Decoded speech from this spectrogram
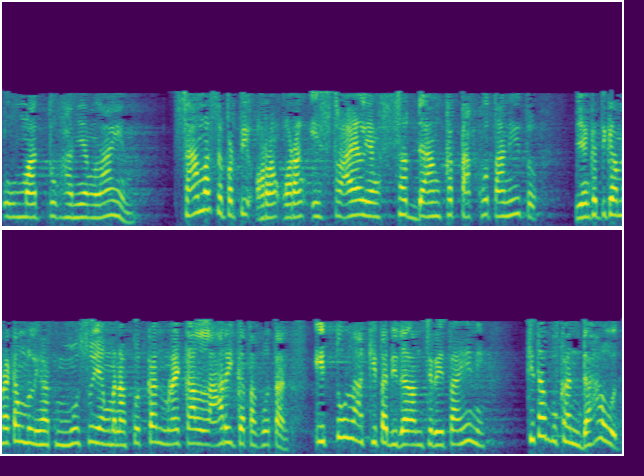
umat Tuhan yang lain. Sama seperti orang-orang Israel yang sedang ketakutan itu. Yang ketika mereka melihat musuh yang menakutkan, mereka lari ketakutan. Itulah kita di dalam cerita ini. Kita bukan Daud.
